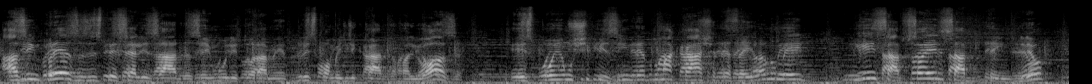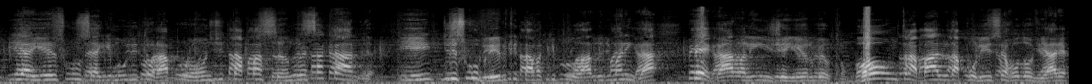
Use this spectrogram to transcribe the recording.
As empresas especializadas em monitoramento, principalmente de carga valiosa, eles põem um chipzinho dentro de uma caixa dessa aí lá no meio. Ninguém sabe, só eles sabem que tem, entendeu? E aí eles conseguem monitorar por onde está passando essa carga. E descobriram que estava aqui para o lado de Maringá. Pegaram ali Engenheiro Beltrão. Bom trabalho da Polícia Rodoviária.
